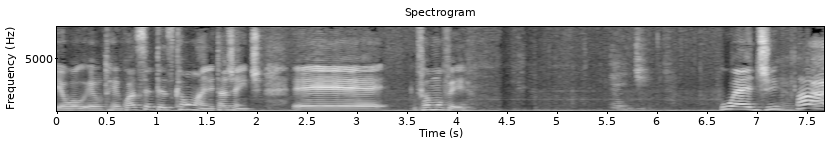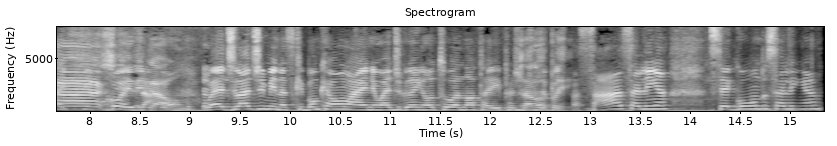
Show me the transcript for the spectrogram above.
Eu, eu tenho quase certeza que é online, tá, gente? É, vamos ver. Ed. O Ed. Ai, Ah, que que coisa. legal. O Ed lá de Minas, que bom que é online. O Ed ganhou, tu anota aí pra gente Já depois passar. Celinha. Segundo, Celinha.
